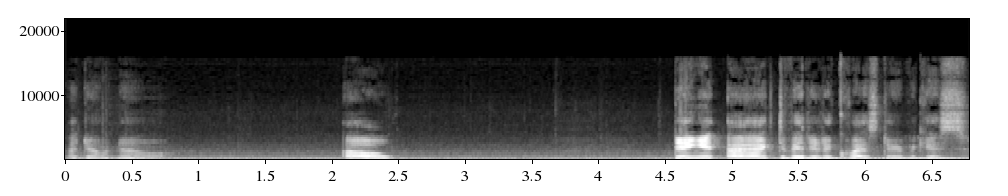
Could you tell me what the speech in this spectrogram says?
I don't know. Oh. Dang it, I activated a quest there because...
